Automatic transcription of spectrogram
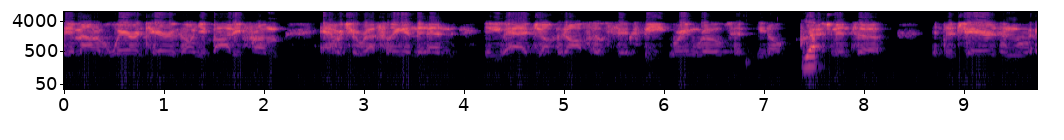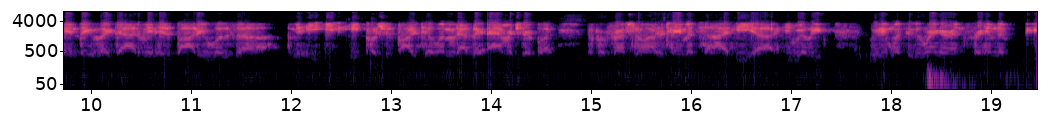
the amount of wear and tear is on your body from amateur wrestling, and then you add jumping off of six feet ring ropes and you know crashing yep. into into chairs and, and things like that. I mean, his body was, uh, I mean, he, he, he pushed his body to a limit as an amateur, but the professional entertainment side, he, uh, he really, really went through the ringer. And for him to be,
